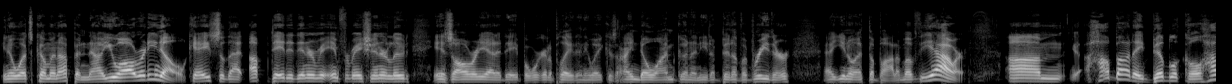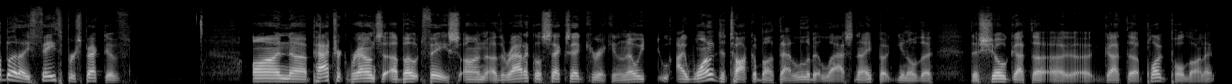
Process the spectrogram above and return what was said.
you know, what's coming up. And now you already know, okay? So, that updated inter- information interlude is already out of date, but we're going to play it anyway because I know I'm going to need a bit of a breather, uh, you know, at the bottom of the hour. Um, how about a biblical, how about a faith perspective? On uh, Patrick Brown's About Face on uh, the Radical Sex Ed curriculum. Now, we I wanted to talk about that a little bit last night, but you know the the show got the uh, got the plug pulled on it.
